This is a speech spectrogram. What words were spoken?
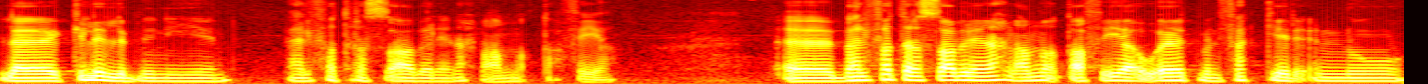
لكل اللبنانيين بهالفترة الصعبة اللي نحن عم نقطع فيها. آه، بهالفترة الصعبة اللي نحن عم نقطع فيها أوقات بنفكر إنه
